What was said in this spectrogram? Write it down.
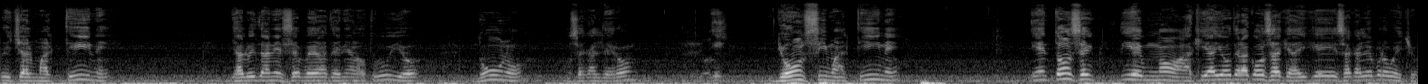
Richard Martínez, ya Luis Daniel Cepeda tenía lo tuyo, Nuno, José Calderón, John C. Martínez. Y entonces dije, no, aquí hay otra cosa que hay que sacarle provecho.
